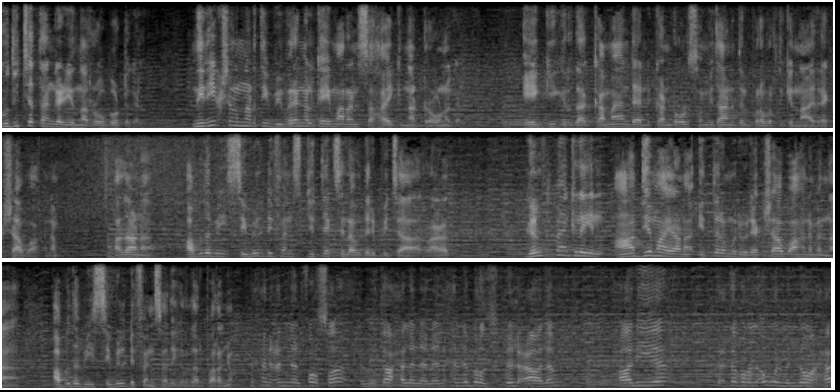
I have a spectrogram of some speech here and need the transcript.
കുതിച്ചെത്താൻ കഴിയുന്ന റോബോട്ടുകൾ. നിരീക്ഷണം നടത്തി വിവരങ്ങൾ കൈമാറാൻ സഹായിക്കുന്ന ഡ്രോണുകൾ. ഏകീകൃത കമാൻഡ് ആൻഡ് കൺട്രോൾ സംവിധാനത്തിൽ പ്രവർത്തിക്കുന്ന രക്ഷാവാഹനം അതാണ് അബുദാബി സിവിൽ ഡിഫൻസ് ജിറ്റെക്സിൽ അവതരിപ്പിച്ച റാദ് ഗൾഫ് മേഖലയിൽ ആദ്യമായാണ് ഇത്തരമൊരു രക്ഷാവാഹനമെന്ന് അബുദാബി സിവിൽ ഡിഫൻസ് അധികൃതർ പറഞ്ഞു نحن عندنا الفرصة المتاحة لنا أن نحن نبرز للعالم آلية تعتبر الأول من نوعها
